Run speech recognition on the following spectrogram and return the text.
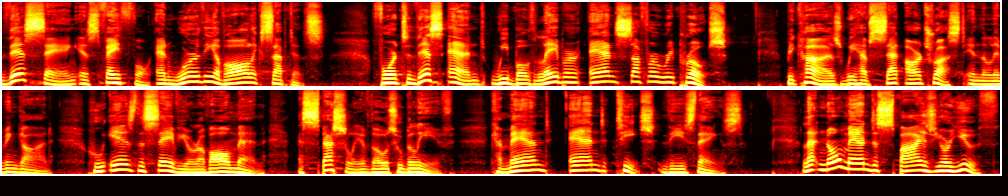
This saying is faithful and worthy of all acceptance. For to this end we both labor and suffer reproach, because we have set our trust in the living God, who is the Savior of all men, especially of those who believe. Command and teach these things. Let no man despise your youth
